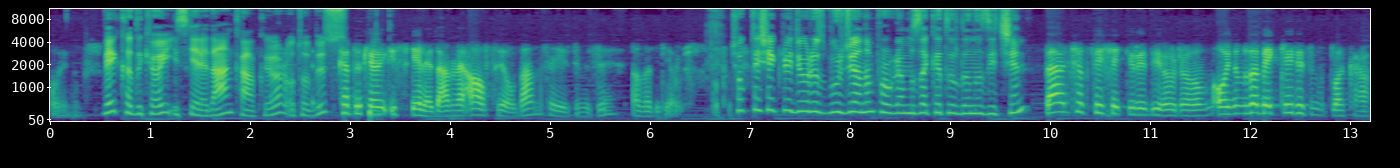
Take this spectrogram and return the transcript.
oyunumuz. Ve Kadıköy iskeleden kalkıyor otobüs. Kadıköy İskele'den ve Altı Yoldan seyircimizi alabiliyoruz. Çok teşekkür ediyoruz Burcu Hanım programımıza katıldığınız için. Ben çok teşekkür ediyorum. Oyunumuza bekleriz mutlaka.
